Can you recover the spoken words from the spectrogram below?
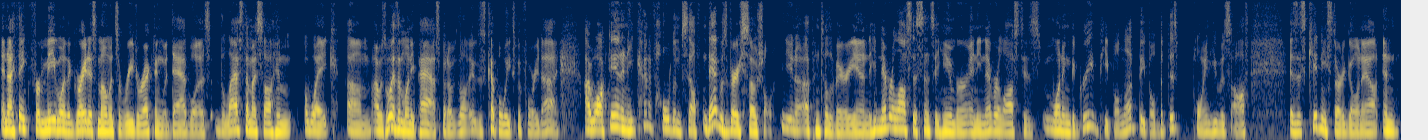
And I think for me, one of the greatest moments of redirecting with Dad was the last time I saw him awake. Um, I was with him when he passed, but was it was a couple weeks before he died. I walked in and he kind of hold himself. Dad was very social, you know, up until the very end. He never lost his sense of humor, and he never lost his wanting to greet people and love people. But this point, he was off as his kidney started going out, and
